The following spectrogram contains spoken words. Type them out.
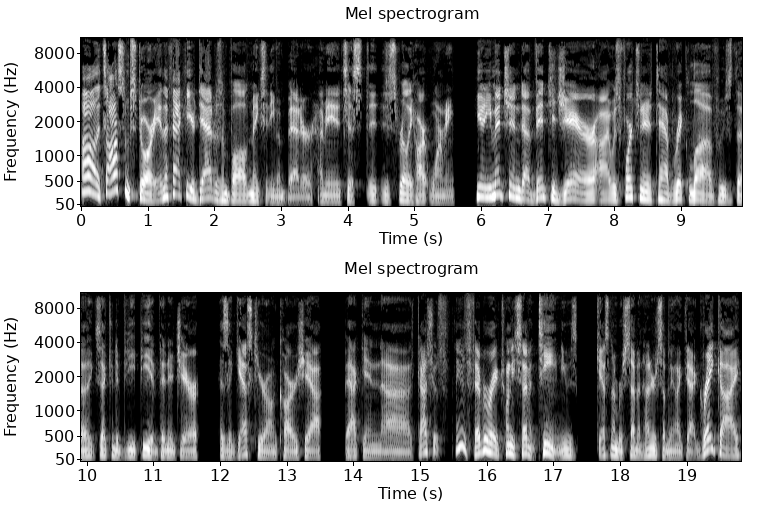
Oh, it's awesome story, and the fact that your dad was involved makes it even better. I mean, it's just it's really heartwarming. You know, you mentioned uh, Vintage Air. I was fortunate to have Rick Love, who's the executive VP at Vintage Air, as a guest here on Cars. Yeah, back in uh, gosh, it was I think it was February of 2017. He was guest number 700, something like that. Great guy,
